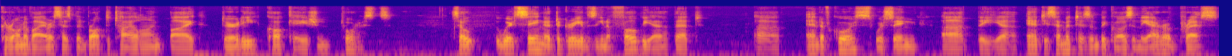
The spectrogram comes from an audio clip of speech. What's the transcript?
coronavirus has been brought to Thailand by dirty Caucasian tourists. So we're seeing a degree of xenophobia that, uh, and of course, we're seeing uh, the uh, anti Semitism because in the Arab press,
